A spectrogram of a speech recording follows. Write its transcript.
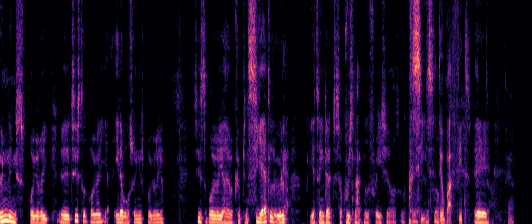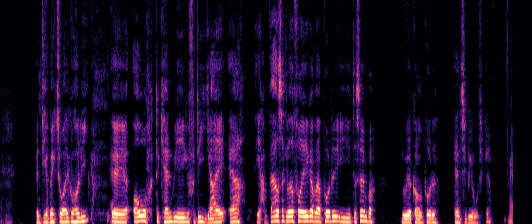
yndlingsbryggeri, øh, Tisted Bryggeri, et af vores yndlingsbryggerier. Tisted Bryggeri havde jeg jo købt en Seattle øl, fordi jeg tænkte, at så kunne vi snakke noget Fraser også. Præcis. Så, Det jo bare fedt. øh, Ja, ja. men de har begge to alkohol i, ja. øh, og det kan vi ikke, fordi jeg er, jeg har været så glad for ikke at være på det i december. Nu er jeg kommet på det, antibiotika. Ja.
